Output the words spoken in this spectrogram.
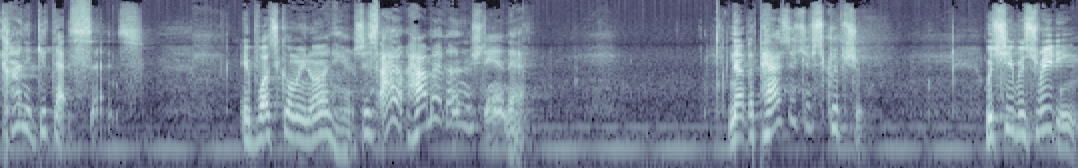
kind of get that sense of what's going on here. It's just, how am I going to understand that? Now, the passage of Scripture which he was reading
